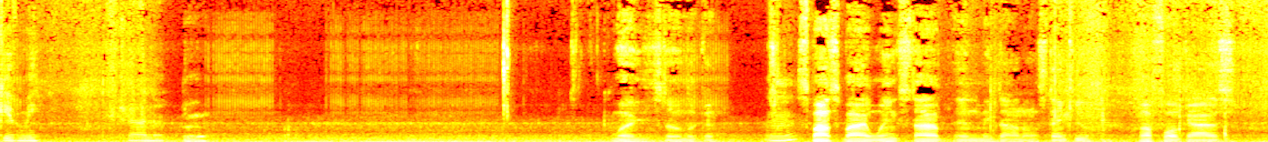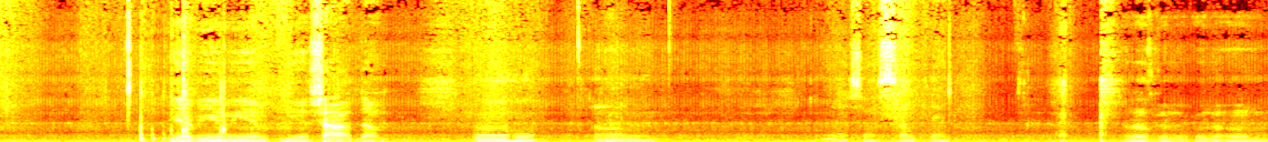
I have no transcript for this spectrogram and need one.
Give me trying to. Why are you still looking? Mm-hmm. Sponsored by Wingstop and McDonald's. Thank you. My fault, guys. Yeah, being being being shy of them. Mm-hmm. Um, I saw something. What else? Go to, go to, um,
